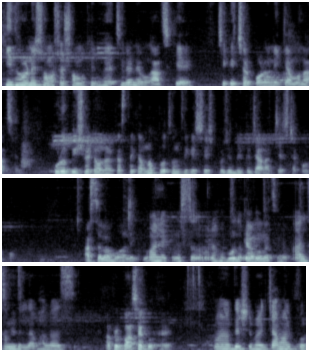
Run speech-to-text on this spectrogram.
কী ধরনের সমস্যার সম্মুখীন হয়েছিলেন এবং আজকে চিকিৎসার পরে উনি কেমন আছেন? পুরো বিষয়টা ওনার কাছ থেকে আমরা প্রথম থেকে শেষ পর্যন্ত একটু জানার চেষ্টা করব। আসসালামু আলাইকুম। ওয়ালাইকুম আসসালাম বোন কেমন আছেন? আলহামদুলিল্লাহ ভালো আছি। আপনার বাসা কোথায়? আমার দেশের বাড়ি জামালপুর।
